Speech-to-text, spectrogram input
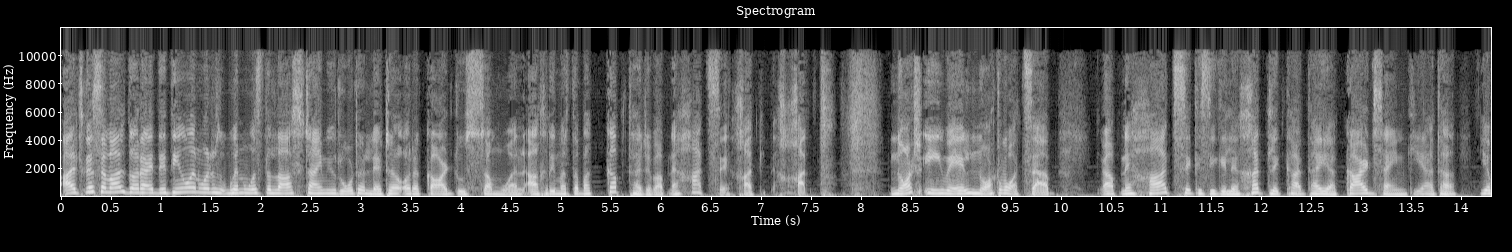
आज का सवाल दोहराई देती हूँ when was the last time you wrote a letter और अ कार्ड टू समवन आखिरी मरतबा कब था जब आपने हाथ से खत खत नॉट ई मेल नॉट व्हाट्सएप आपने हाथ से किसी के लिए खत लिखा था या कार्ड साइन किया था, या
